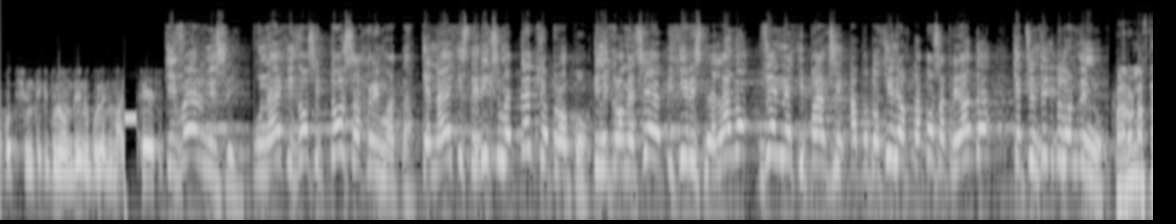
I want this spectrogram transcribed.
από τη συνθήκη του Λονδίνου που λένε οι μαλάκες. Κυβέρνηση που να έχει δώσει τόσα χρήματα και να έχει στηρίξει με τέτοιο τρόπο τη μικρομεσαία επιχείρηση στην Ελλάδα δεν έχει υπάρξει από το 1830 και τη συνθήκη του Λονδίνου. Παρ' όλα αυτά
